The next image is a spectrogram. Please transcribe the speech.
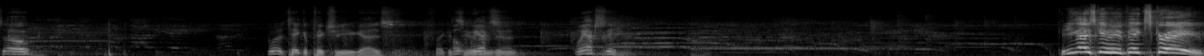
so, I want to take a picture of you guys, if I can Oh, see we what I'm doing. We actually, Can you guys give me a big scream?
